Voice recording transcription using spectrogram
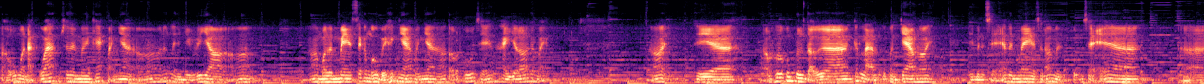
tàu hũ mà đặc quá cũng sẽ lên men khác bạn nha. Đó, rất là nhiều lý do đó. Đó, mà lên men sẽ có mỗi vị khác nhau bạn nha. Đó, tàu hũ sẽ hay do đó các bạn. Đó, thì tổ tàu hũ cũng tương tự à, cách làm của phần trao thôi thì mình sẽ lên men sau đó mình cũng sẽ à, à,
